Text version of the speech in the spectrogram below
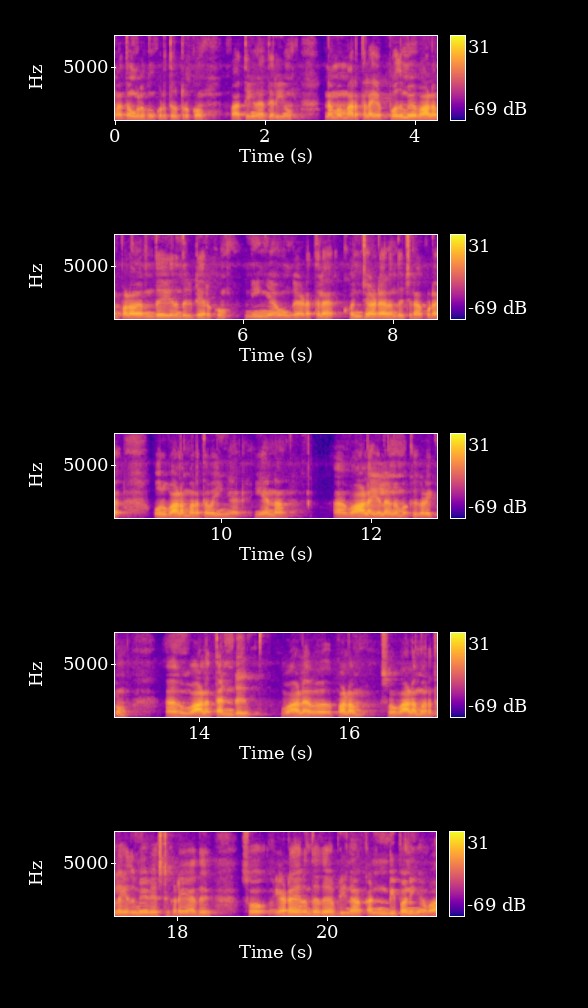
மற்றவங்களுக்கும் கொடுத்துட்ருக்கோம் பார்த்தீங்கன்னா தெரியும் நம்ம மரத்தில் எப்போதுமே வாழைப்பழம் இருந்து இருந்துக்கிட்டே இருக்கும். நீங்கள் உங்கள் இடத்துல கொஞ்சம் இடம் இருந்துச்சுன்னா கூட ஒரு வாழை மரத்தை வைங்க. ஏன்னா வாழை இலை நமக்கு கிடைக்கும். வாழை வாழைத்தண்டு வாழை பழம். ஸோ வாழை மரத்தில் எதுவுமே வேஸ்ட்டு கிடையாது. ஸோ இடம் இருந்தது அப்படின்னா கண்டிப்பாக நீங்கள் வா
